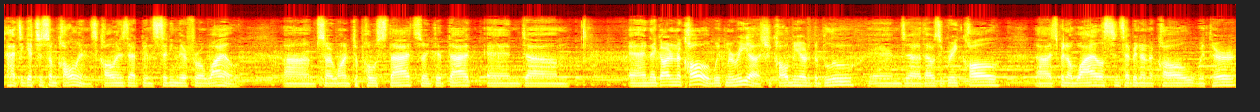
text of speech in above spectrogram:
had to get to some call-ins, call-ins that had been sitting there for a while. Um, so I wanted to post that, so I did that, and um, and I got on a call with Maria. She called me out of the blue, and uh, that was a great call. Uh, it's been a while since I've been on a call with her.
